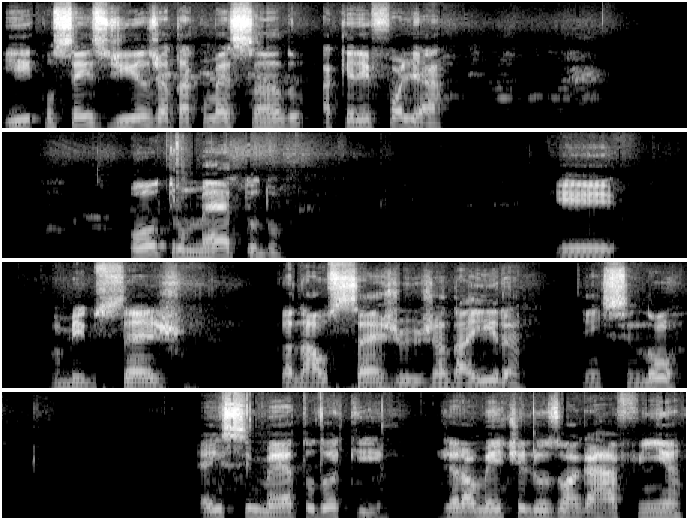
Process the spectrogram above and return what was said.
E com seis dias já está começando a querer folhar. Outro método que o amigo Sérgio, canal Sérgio Jandaíra, ensinou é esse método aqui. Geralmente ele usa uma garrafinha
